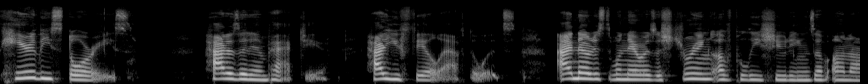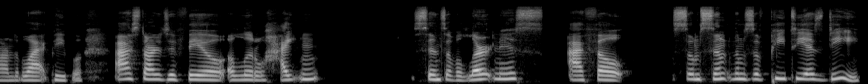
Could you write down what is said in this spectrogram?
hear these stories, how does it impact you? How do you feel afterwards? I noticed when there was a string of police shootings of unarmed black people, I started to feel a little heightened sense of alertness. I felt some symptoms of PTSD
